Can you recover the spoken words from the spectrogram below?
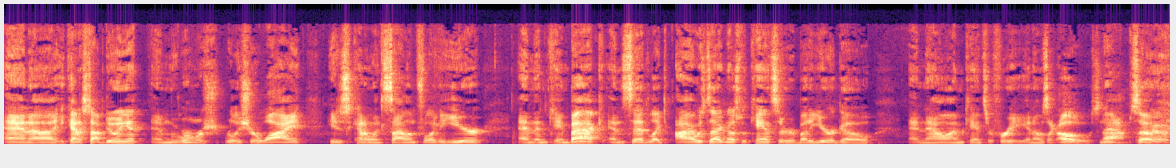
and uh, he kind of stopped doing it, and we weren't really sure why. He just kind of went silent for like a year, and then came back and said like I was diagnosed with cancer about a year ago. And now I'm cancer free, and I was like, "Oh snap!" So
